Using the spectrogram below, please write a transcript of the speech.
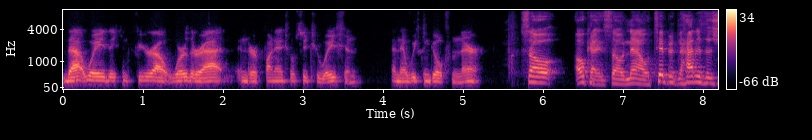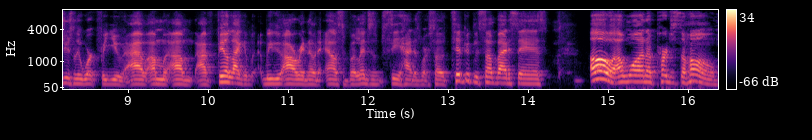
That way, they can figure out where they're at in their financial situation and then we can go from there. So okay, so now typically, how does this usually work for you? I, I'm, I'm I feel like we already know the answer, but let's just see how this works. So typically, somebody says, "Oh, I want to purchase a home.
